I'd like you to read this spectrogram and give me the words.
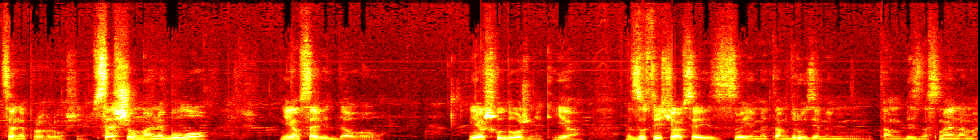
Це не про гроші. Все, що в мене було, я все віддавав. Я ж художник, я зустрічався із своїми там друзями, там, бізнесменами.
